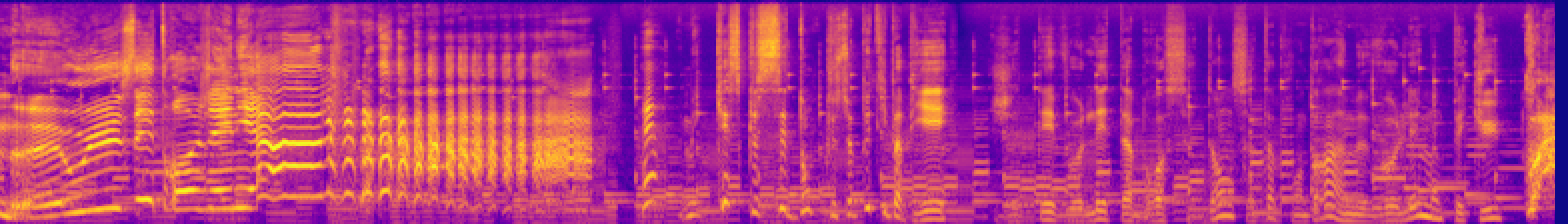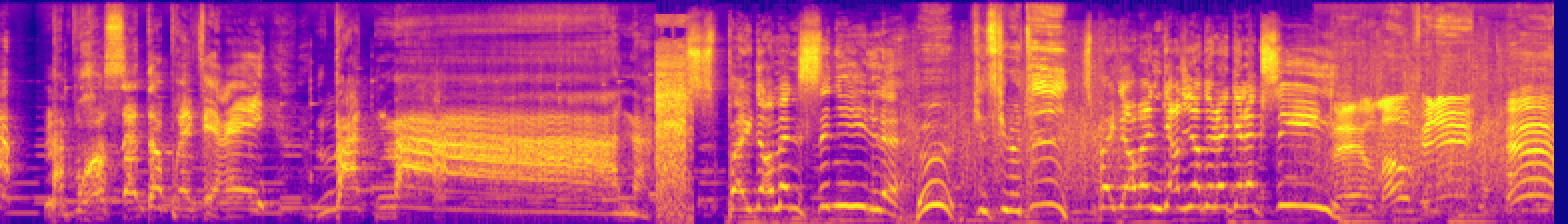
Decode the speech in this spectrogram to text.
Mais oui, c'est trop génial Hein, Mais qu'est-ce que c'est donc que ce petit papier? J'ai dévolé ta brosse à dents, ça t'apprendra à me voler mon PQ. Ma brosse à dents préférée Batman! Spider-Man sénile Euh, qu'est-ce qu'il a dit? Spider-Man gardien de la galaxie! Vers l'infini et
